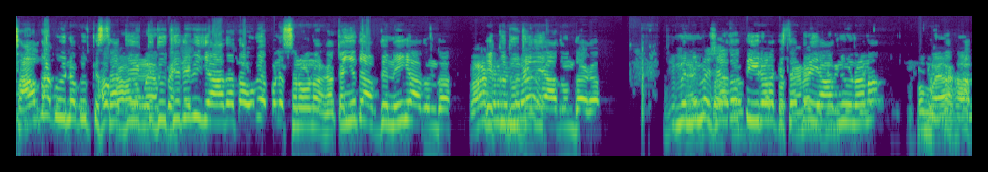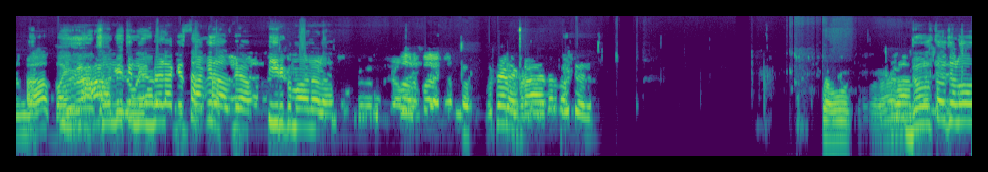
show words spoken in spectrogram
ਸਾਲ ਦਾ ਕੋਈ ਨਾ ਕੋਈ ਕਿੱਸਾ ਜੇ ਇੱਕ ਦੂਜੇ ਦੇ ਵੀ ਯਾਦ ਆ ਤਾਂ ਉਹ ਵੀ ਆਪਾਂ ਨੇ ਸੁਣਾਉਣਾ ਹੈਗਾ। ਕਈਆਂ ਦੇ ਆਪਦੇ ਨਹੀਂ ਯਾਦ ਹੁੰਦਾ ਇੱਕ ਦੂਜੇ ਦੇ ਯਾਦ ਹੁੰਦਾ ਹੈਗਾ। ਜਿਵੇਂ ਨਿੰਮੇ ਸ਼ਾਇਦ ਉਹ ਤੀਰ ਵਾਲਾ ਕਿੱਸਾ ਤੇ ਯਾਦ ਨਹੀਂ ਹੋਣਾ ਨਾ। ਉਹ ਮੈਂ ਖਾ ਲੂੰਗਾ। ਬਾਈ ਸੋਨੀ ਤੇ ਨਿੰਮੇ ਵਾਲਾ ਕਿੱਸਾ ਵੀ ਦੱਸ ਦਿਆਂ ਤੀਰ ਕਮਾਨ ਵਾਲਾ। ਉੱਤੇ ਫੜਾ ਇਧਰ ਬੈਠੇ ਦੋਸਤੋ ਚਲੋ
